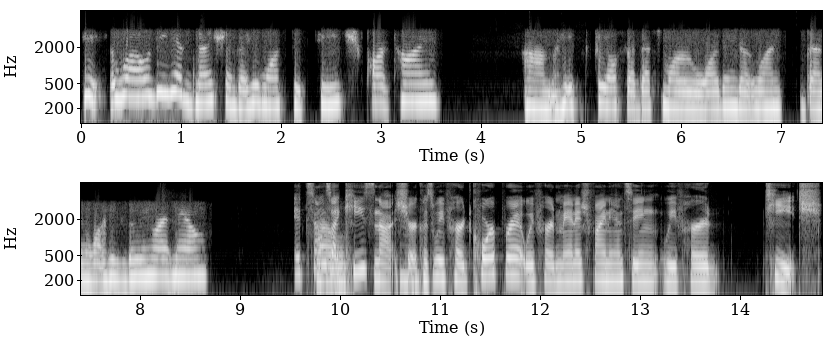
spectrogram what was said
He, well, he had mentioned that he wants to teach part time. Um, he feels that that's more rewarding than one than what he's doing right now. It sounds So- like he's not sure because we've heard corporate, we've heard managed financing, we've heard teach.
